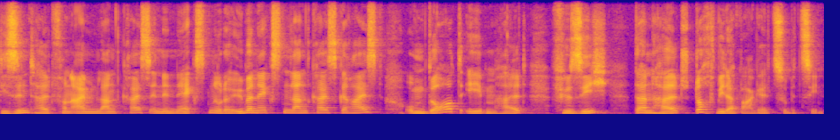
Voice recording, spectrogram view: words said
die sind halt von einem Landkreis in den nächsten oder übernächsten Landkreis gereist, um dort eben halt für sich dann halt doch wieder Bargeld zu beziehen.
